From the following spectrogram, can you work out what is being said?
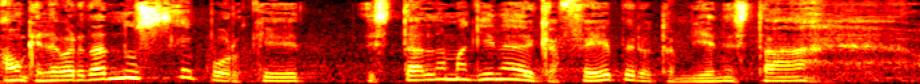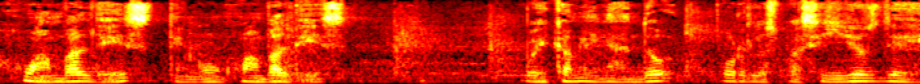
Aunque la verdad no sé por qué está la máquina de café, pero también está Juan Valdés. Tengo un Juan Valdés. Voy caminando por los pasillos de,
